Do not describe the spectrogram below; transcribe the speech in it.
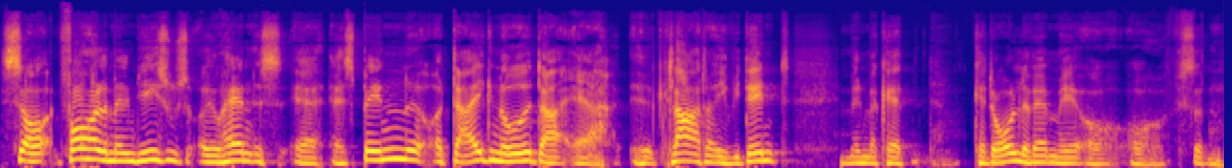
Så forholdet mellem Jesus og Johannes er, er spændende, og der er ikke noget, der er øh, klart og evident, men man kan, kan dårligt lade være med at, at sådan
